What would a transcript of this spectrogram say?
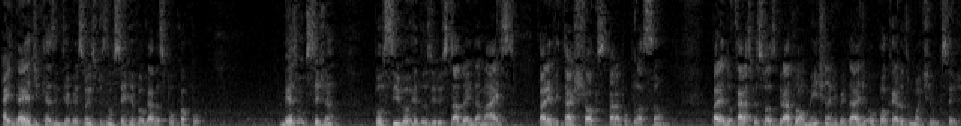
a ideia de que as intervenções precisam ser revogadas pouco a pouco. Mesmo que seja possível reduzir o Estado ainda mais, para evitar choques para a população, para educar as pessoas gradualmente na liberdade ou qualquer outro motivo que seja.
